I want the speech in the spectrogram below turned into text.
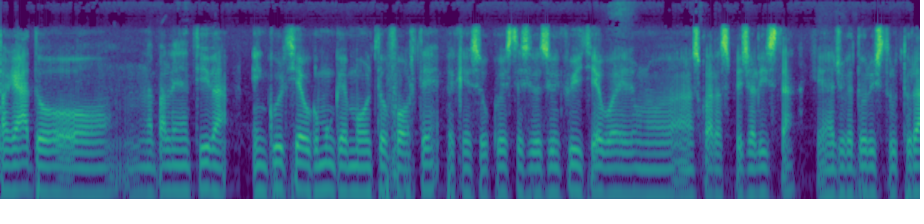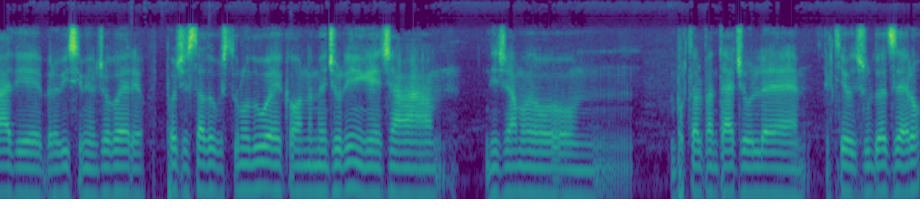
pagato una palla inattiva in cui il Chievo comunque è molto forte perché su queste situazioni qui il Chievo è uno, una squadra specialista che ha giocatori strutturati e bravissimi nel gioco aereo. Poi c'è stato questo 1-2 con Meggiorini che ci ha diciamo, portato al vantaggio il, il Chievo sul 2-0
